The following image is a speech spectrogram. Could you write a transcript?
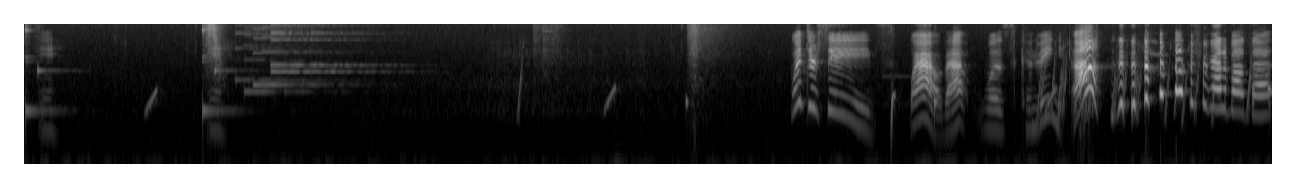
Eh. Eh. Winter seeds! Wow, that was convenient. Ah! I forgot about that.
